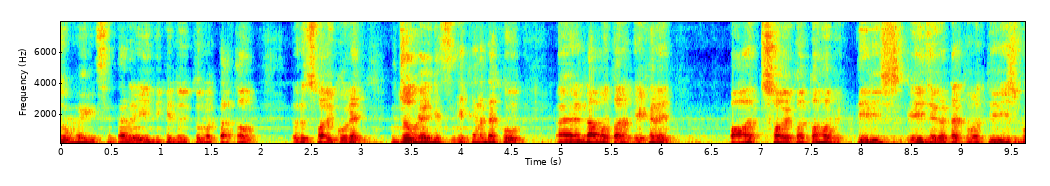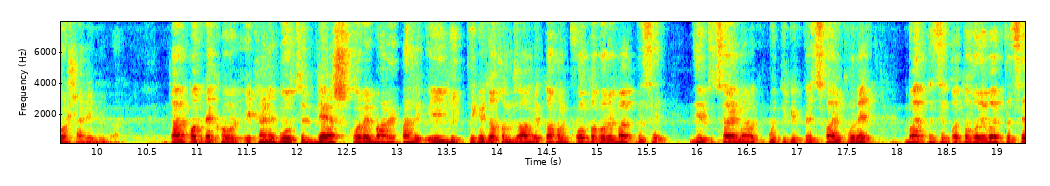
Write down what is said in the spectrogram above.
যোগ হয়ে গেছে। তাহলে এই দিকে যদি তোমরা তাকাও, তাহলে ছয় করে যোগ হয়ে গেছে। এখানে দেখো নামতার এখানে পাঁচ ছয় কত হবে? তিরিশ। এই জায়গাটা তোমরা তিরিশ বসায় নিবা। তারপর দেখো, এখানে বলছে ড্যাশ করে বাড়ে। তাহলে এই দিক থেকে যখন যাবে, তখন কত করে বাড়তেছে? যেহেতু ছয় নামক প্রতি ক্ষেত্রে ছয় করে বাড়তেছে। কত করে বাড়তেছে?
